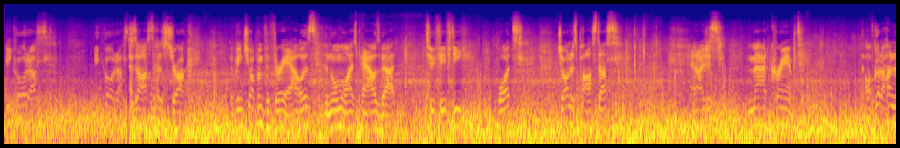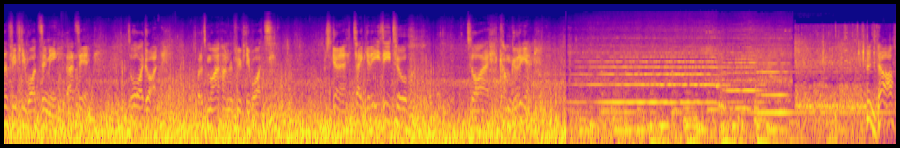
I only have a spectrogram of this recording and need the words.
He caught us. He caught us. Disaster has struck. I've been chopping for three hours. The normalized power is about 250 watts. Jon has passed us, and I just mad cramped. I've got 150 watts in me. That's it. That's all I got. But it's my 150 watts. I'm just gonna take it easy till till I come good again. It's been tough.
